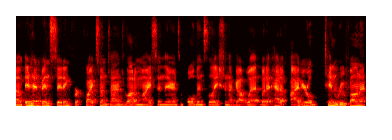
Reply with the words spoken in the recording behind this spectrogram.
um, it had been sitting for quite some time. a lot of mice in there and some old insulation that got wet, but it had a five year old tin roof on it.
